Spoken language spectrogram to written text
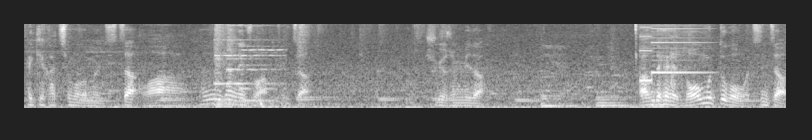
이렇게 같이 먹으면 진짜 와 현상의 조합 진짜. 죽여줍니다. 아 근데 너무 뜨거워 진짜.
